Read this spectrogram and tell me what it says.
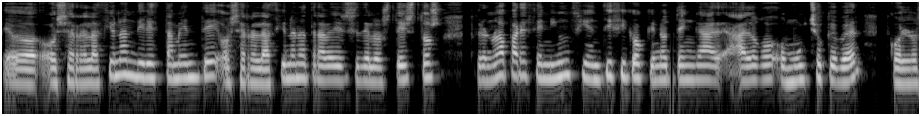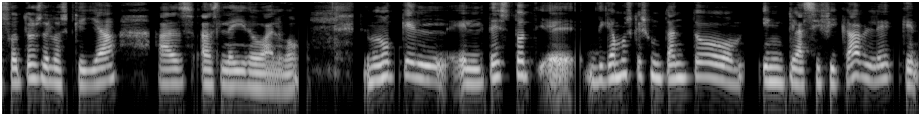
eh, o, se relacionan directamente o se relacionan a través de los textos pero no aparece ni un científico que no tenga algo o mucho que ver con los otros de los que ya has, leído algo. De modo que el, el texto eh, digamos que es un tanto inclasificable que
